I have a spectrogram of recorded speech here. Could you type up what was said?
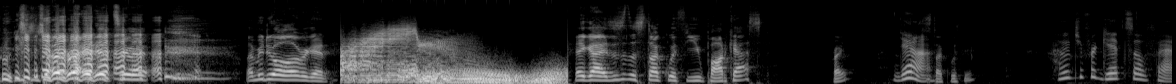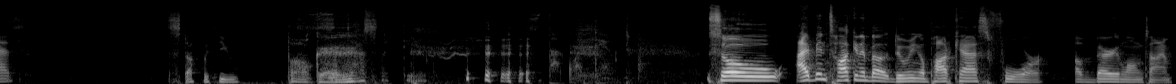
we just jumped right into it. Let me do it all over again. Hey guys, this is the Stuck with You podcast, right? yeah. Stuck with you. How did you forget so fast? Stuck with you. Podcast. Stuck with you. Stuck with you. So I've been talking about doing a podcast for a very long time,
